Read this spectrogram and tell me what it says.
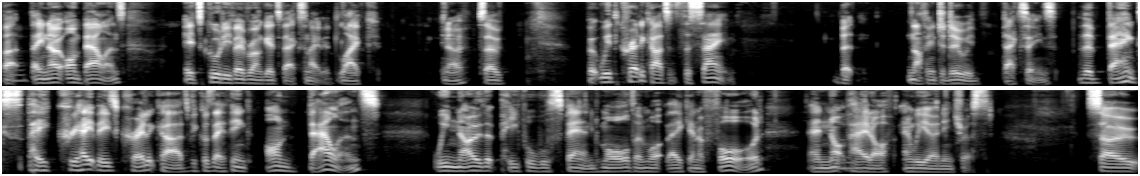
But mm. they know on balance, it's good if everyone gets vaccinated. Like, you know, so, but with credit cards, it's the same, but nothing to do with vaccines. The banks, they create these credit cards because they think on balance, we know that people will spend more than what they can afford and not mm. pay it off, and we earn interest. So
